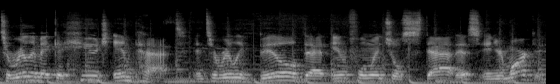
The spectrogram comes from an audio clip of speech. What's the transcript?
to really make a huge impact and to really build that influential status in your market.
